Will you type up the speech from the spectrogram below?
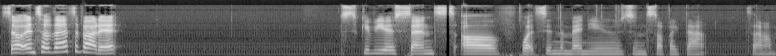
So, and so that's about it just give you a sense of what's in the menus and stuff like that. So,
